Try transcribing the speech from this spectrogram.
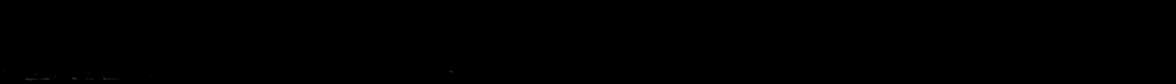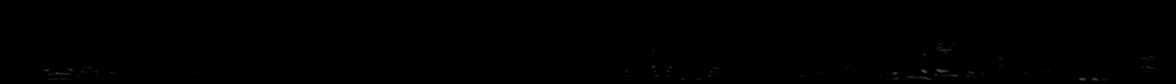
don't listen to pe- what people say because I think people still write them off, but they are very well written. And they're fun. And good fantasy. Yeah. I read a lot of books that were not the, the big like I definitely read Hitchhiker's Guide which is a very big and popular book. Mhm. Um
